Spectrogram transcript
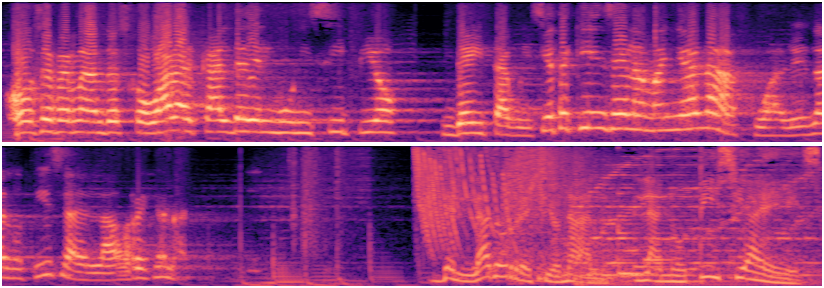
José Fernando Escobar, alcalde del municipio de Itagüí. 7:15 de la mañana. ¿Cuál es la noticia del lado regional? Del lado regional, la noticia es.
